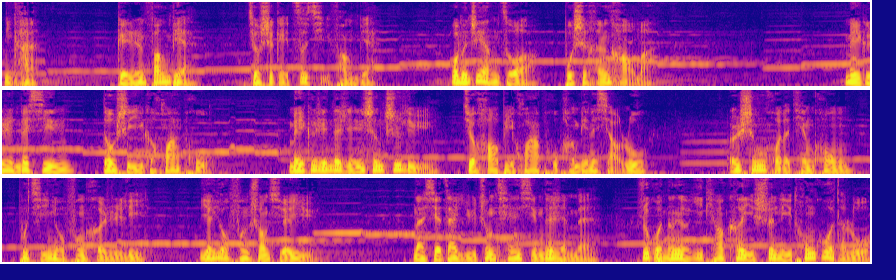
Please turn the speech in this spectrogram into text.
你看，给人方便，就是给自己方便。我们这样做不是很好吗？每个人的心都是一个花圃，每个人的人生之旅就好比花圃旁边的小路，而生活的天空不仅有风和日丽，也有风霜雪雨。那些在雨中前行的人们，如果能有一条可以顺利通过的路，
